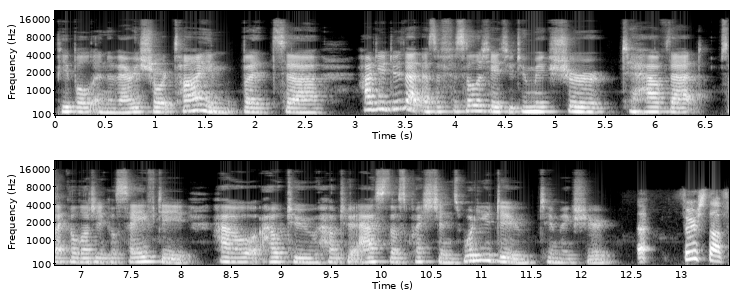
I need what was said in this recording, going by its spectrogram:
people in a very short time, but uh, how do you do that as a facilitator to make sure to have that psychological safety? How how to how to ask those questions? What do you do to make sure? Uh, first off,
